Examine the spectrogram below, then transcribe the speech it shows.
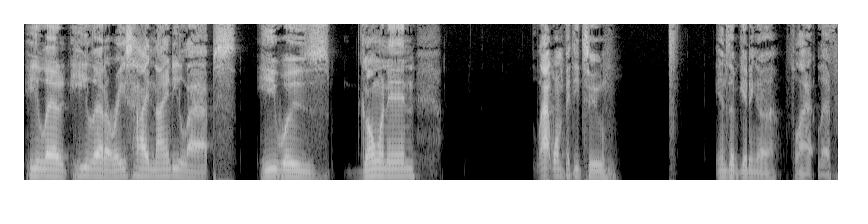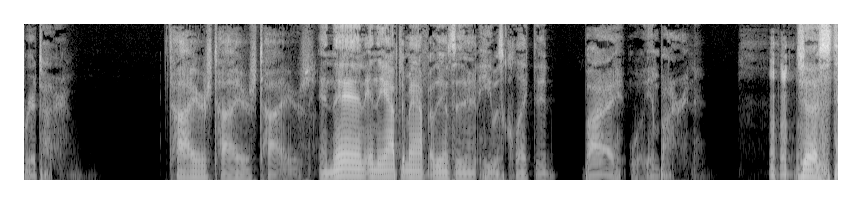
he led he led a race high 90 laps. He was going in lap 152 ends up getting a flat left rear tire. Tires, tires, tires. And then in the aftermath of the incident, he was collected by William Byron. just,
